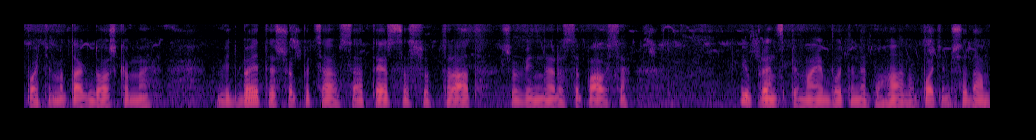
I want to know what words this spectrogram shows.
потім отак дошками відбити, щоб ця вся тирса, субстрат, щоб він не розсипався. І в принципі має бути непогано. Потім ще дам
